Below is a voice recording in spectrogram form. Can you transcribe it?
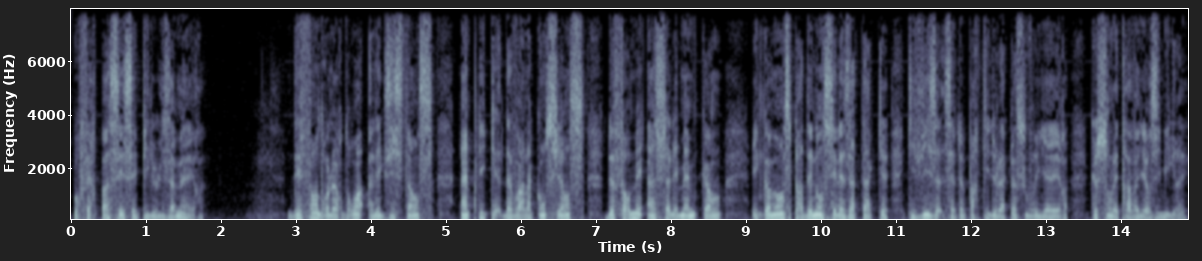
pour faire passer ces pilules amères. Défendre leur droit à l'existence implique d'avoir la conscience de former un seul et même camp et commence par dénoncer les attaques qui visent cette partie de la classe ouvrière que sont les travailleurs immigrés.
